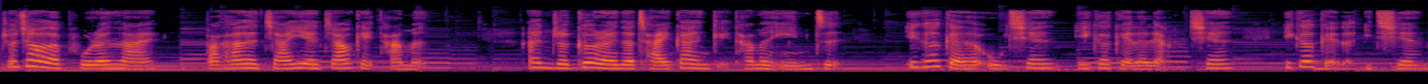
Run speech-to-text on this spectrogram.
就叫了仆人来，把他的家业交给他们，按着个人的才干给他们银子，一个给了五千，一个给了两千，一个给了一千，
